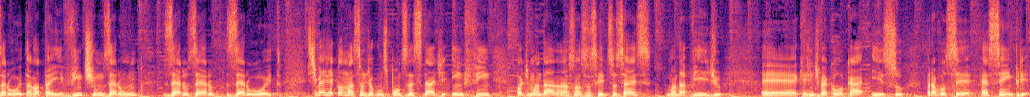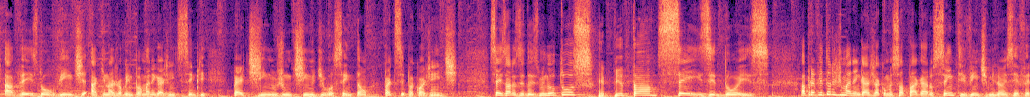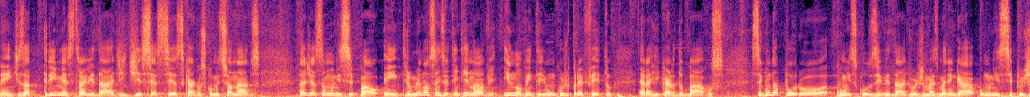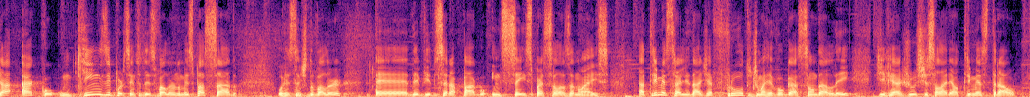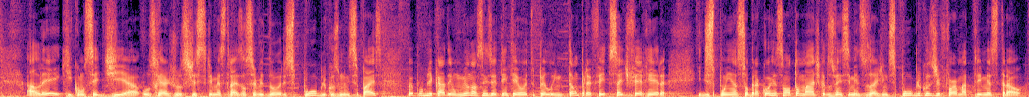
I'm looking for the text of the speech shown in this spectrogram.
0008. Anota aí, 2101 0008. Se tiver reclamação de alguns pontos da cidade, enfim, pode mandar nas nossas redes sociais, mandar vídeo. É, que a gente vai colocar isso para você. É sempre a vez do ouvinte aqui na Jovem Pan Maringá. A gente sempre pertinho, juntinho de você. Então, participa com a gente. 6 horas e 2 minutos. Repita. 6 e 2. A Prefeitura de Maringá já começou a pagar os 120 milhões referentes à trimestralidade de CCs, cargos comissionados, da gestão municipal entre 1989 e 91, cujo prefeito era Ricardo Barros. Segundo apurou com exclusividade hoje mais Maringá, o município já arcou com 15% desse valor no mês passado. O restante do valor é, devido será pago em seis parcelas anuais. A trimestralidade é fruto de uma revogação da lei de reajuste salarial trimestral. A lei que concedia os reajustes trimestrais aos servidores públicos municipais foi publicada em 1988 pelo então prefeito Said Ferreira e dispunha sobre a correção automática dos vencimentos dos agentes públicos de forma trimestral.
